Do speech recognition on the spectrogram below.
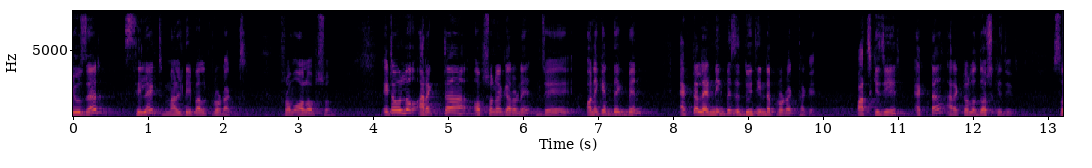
user select multiple product from all option এটা হলো আরেকটা অপশনের কারণে যে অনেকের দেখবেন একটা ল্যান্ডিং পেজে দুই, তিনটা প্রোডাক্ট থাকে। পাঁচ কেজির একটা, আরেকটা হলো দশ কেজির। সো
